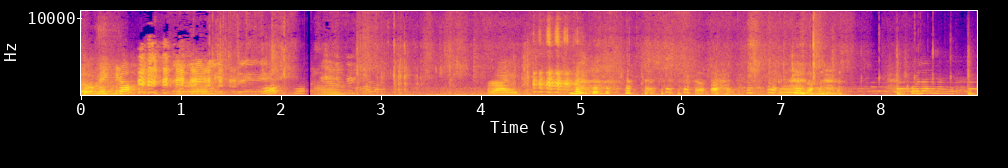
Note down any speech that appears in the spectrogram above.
Tubig daw. Right. Kulang. Kulang ng rice.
